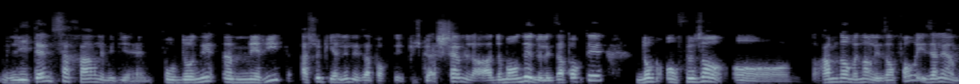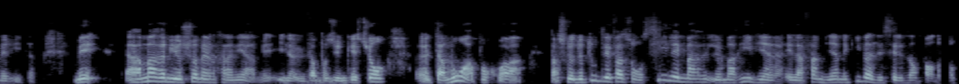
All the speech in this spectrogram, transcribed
L'iten sachar les pour donner un mérite à ceux qui allaient les apporter, puisque Hachem leur a demandé de les apporter, donc en faisant, en ramenant maintenant les enfants, ils allaient un mérite. Mais Amar Rabbi Yoshua ben mais il va poser une question, euh, Tamour, pourquoi? Parce que de toutes les façons, si le mari vient et la femme vient, mais qui va laisser les enfants? Donc,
